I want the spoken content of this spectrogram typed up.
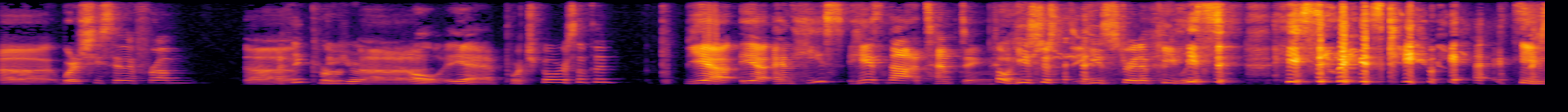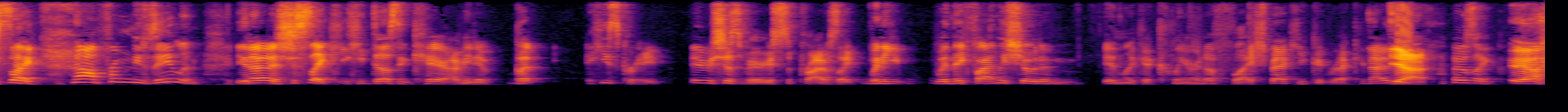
uh where did she say they're from? Uh, I think Per- New York. uh, oh yeah, Portugal or something. yeah, yeah, and he's he is not attempting. Oh, he's just he's straight up Kiwi. he's he's doing his Kiwi accent. He's like, no, I'm from New Zealand. You know, it's just like he doesn't care. I mean, it, but he's great. It was just very surprised. I was like when he when they finally showed him in like a clear enough flashback, you could recognize. Yeah. him. I was like, Yeah.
